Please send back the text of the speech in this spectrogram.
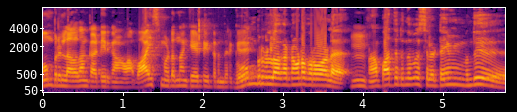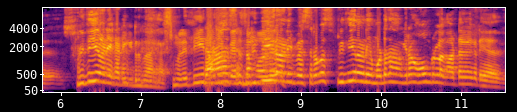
ஓம் பிர்லாவை தான் காட்டியிருக்காங்களாம். வாய்ஸ் மட்டும் தான் கேட்டுட்டு இருந்திருக்கு. ஓம் பிர்லா கட்டினா கூட பரவாயில்ல. நான் பார்த்துட்டு இருந்தப்ப சில டைம் வந்து ஸ்மிருதி இராணியை காட்டிக்கிட்டு இருந்தாங்க. ஸ்மிருதி ஸ்மிருதி இராணி பேசுறப்ப ஸ்மிருதி இராணியை மட்டும் தான் வைக்கிறாங்க ஓம் பிர்லா காட்டவே கிடையாது.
